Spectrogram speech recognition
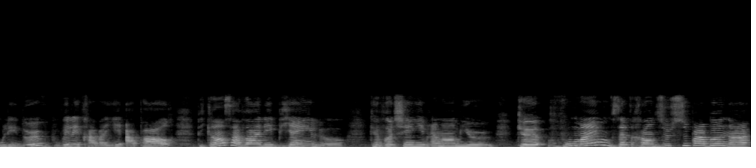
ou les deux, vous pouvez les travailler à part. Puis quand ça va aller bien, là, que votre chien est vraiment mieux, que vous-même, vous êtes rendu super bon à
